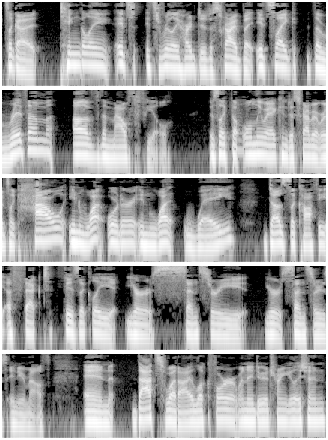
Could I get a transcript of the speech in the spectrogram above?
it's like a tingling it's it's really hard to describe but it's like the rhythm of the mouth feel is like the mm. only way i can describe it where it's like how in what order in what way does the coffee affect physically your sensory your sensors in your mouth and that's what i look for when i do a triangulation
